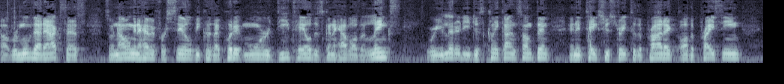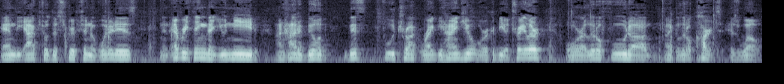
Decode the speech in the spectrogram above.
uh, remove that access. So now I'm going to have it for sale because I put it more detailed. It's going to have all the links where you literally just click on something and it takes you straight to the product, all the pricing and the actual description of what it is and everything that you need on how to build this food truck right behind you or it could be a trailer or a little food uh, like a little cart as well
